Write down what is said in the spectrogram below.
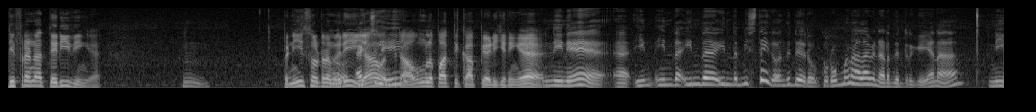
டிஃப்ரெண்டாக தெரிவிங்க. இப்போ நீ சொல்கிற மாதிரி ஏன் வந்துட்டு அவங்கள பார்த்து காப்பி அடிக்கிறீங்க? நீனு இந்த- இந்த இந்த மிஸ்டேக் வந்துட்டு ரொம்ப நாளாவே நடந்துட்டு இருக்கு ஏன்னா நீ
